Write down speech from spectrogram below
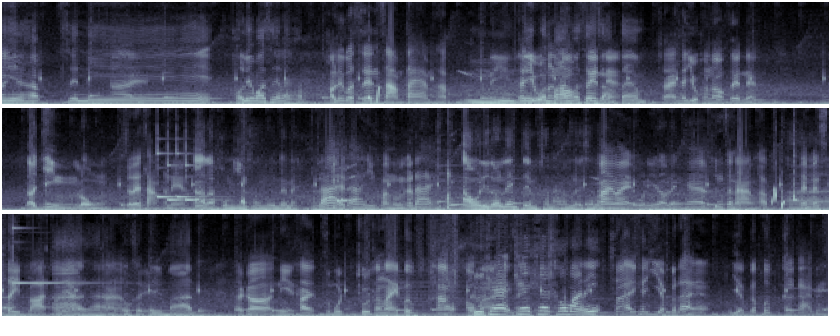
นี้นะครับ เส้นนี้ใช่เขาเรียกว่าเส้นอะไรครับเขาเรียกว่าเส้นสามแต้มครับอืมนี่ถ้าอยู่ข้างนอกเรียกว่าเส้นเนี่ยสามแต้มใช่ถ้าอยู่ข้างนอกเส้นเนี่ย แล้วยิงลงจะได้สามคะแนนอะแล้วผมยิงฝั่งนู้นได้ไหมได้ได้ยิงฝั่งนู้นก็ได้ เอาวันนี้เราเล่นเต็มสนามเลยใช่ไหมไม่ไม่วันนี้เราเล่นแค่ครึ่งสนามครับอ่าเล่นเป็นสตรีทบาสอ่าเนี่ยใช่อ่าเป็นโอสเคตรีทบาสแล้วก็นี่ถ้าสมมติชูดข้างในปุ๊บเข้าเข้าคือมาแค่แค่แค่เข้ามานี้ใช่แค่เหยียบก็ได้เนี่ยเหยียบก็ปุ๊บก็กลายเป็น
